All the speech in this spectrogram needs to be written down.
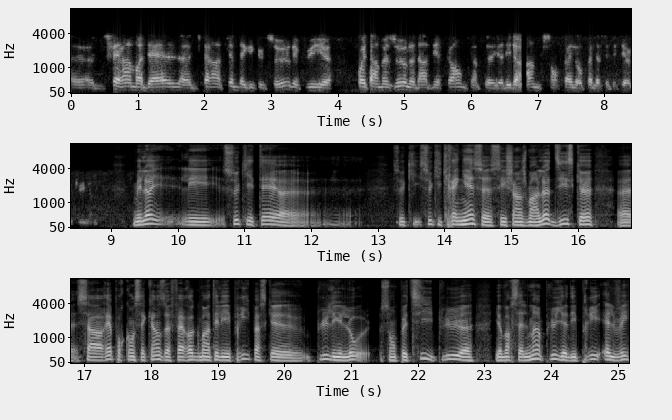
euh, différents modèles, euh, différents types d'agriculture, et puis euh, faut être en mesure d'en tenir compte quand il y a des demandes qui sont faites auprès de la CPTAQ. Mais là, les, ceux qui étaient. ceux, qui, ceux qui craignaient ce- ces changements-là disent que ça aurait pour conséquence de faire augmenter les prix parce que plus les lots sont petits, plus il y a morcellement, plus il y a des prix élevés.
